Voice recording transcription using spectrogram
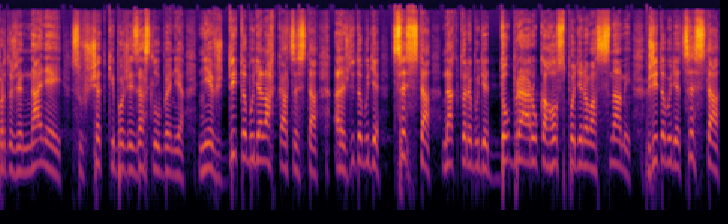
pretože na nej sú všetky Božie zaslúbenia. Nie vždy to bude ľahká cesta, ale vždy to bude cesta, na ktoré bude dobrá ruka hospodinova s nami. Vždy to bude cesta,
